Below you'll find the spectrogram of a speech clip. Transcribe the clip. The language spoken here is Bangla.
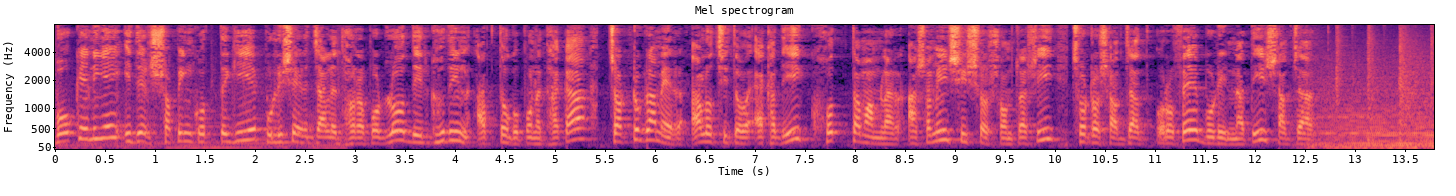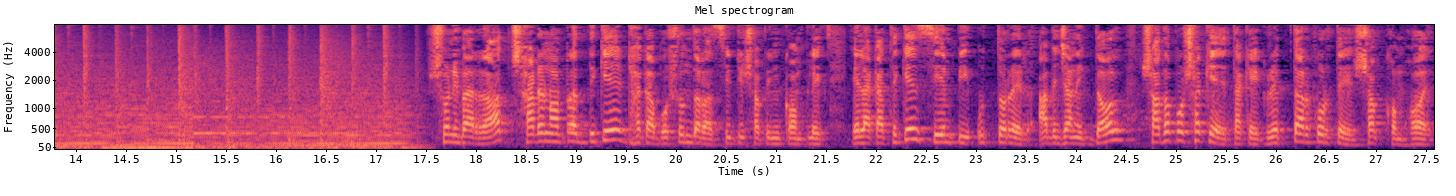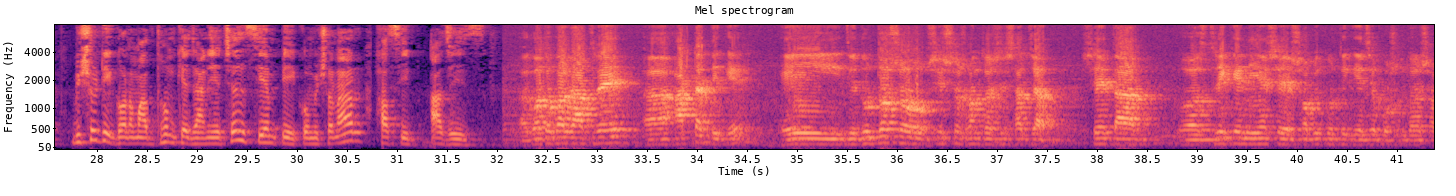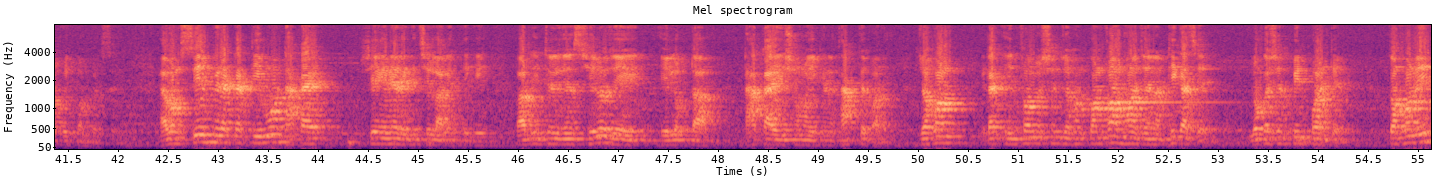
বউকে নিয়ে ঈদের শপিং করতে গিয়ে পুলিশের জালে ধরা পড়ল দীর্ঘদিন আত্মগোপনে থাকা চট্টগ্রামের আলোচিত একাধিক হত্যা মামলার আসামি শীর্ষ সন্ত্রাসী ছোট সাজ্জাদ ওরফে বুড়ির নাতি সাজ্জাদ। শনিবার রাত সাড়ে নটার দিকে Dhaka Bashundhara city shopping complex এলাকা থেকে সিএমপি উত্তরের আভিযানিক দল সাদা পোশাকে তাকে গ্রেপ্তার করতে সক্ষম হয়। বিষয়টি গণমাধ্যমকে জানিয়েছেন সিএমপি কমিশনার হাসিব আজিজ। গতকাল রাত্রে আটটার দিকে এই যে দুর্ধর্ষ শীর্ষ সন্ত্রাসী সাজ্জাদ, সে তার স্ত্রীকে নিয়ে সে শপিং করতে গিয়েছে বসুন্ধরা শপিং কমপ্লেক্সে এবং সিএমপির একটা টিমও ঢাকায় সে এনে রেখেছিল আগের থেকে। কারণ ইন্টেলিজেন্স ছিল যে এই- লোকটা ঢাকায় এই সময় এখানে থাকতে পারে। যখন এটা ইনফরমেশন যখন কনফার্ম হয় যে না, ঠিক আছে লোকেশন পিন পয়েন্টেড তখনই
